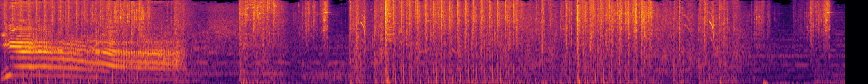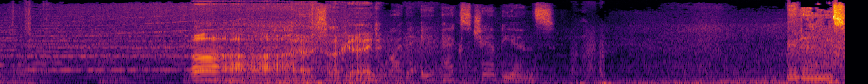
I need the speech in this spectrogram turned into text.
Yeah! Yeah! Oh, that was so good. You are the Apex champions. It ends.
